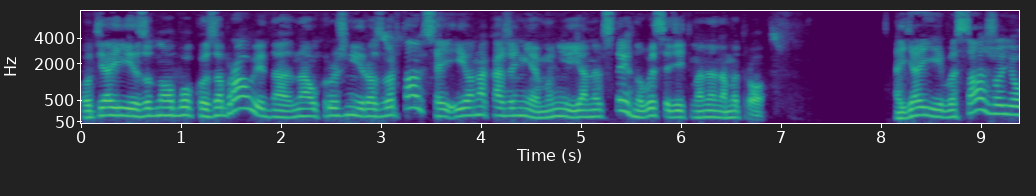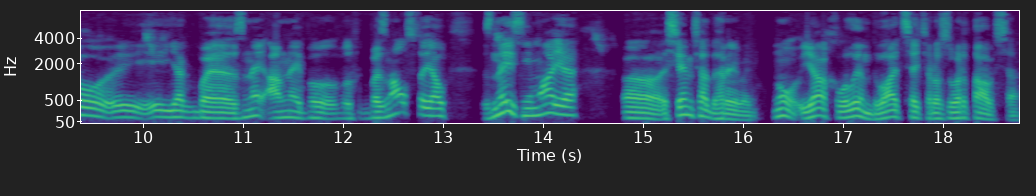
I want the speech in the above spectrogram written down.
от я її з одного боку забрав і на, на окружній розвертався, і вона каже: Ні, мені я не встигну, висадіть мене на метро. Я її висаджую, і, якби з неї, а в неї безнал стояв, з неї знімає е, 70 гривень. Ну, я хвилин 20 розвертався.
